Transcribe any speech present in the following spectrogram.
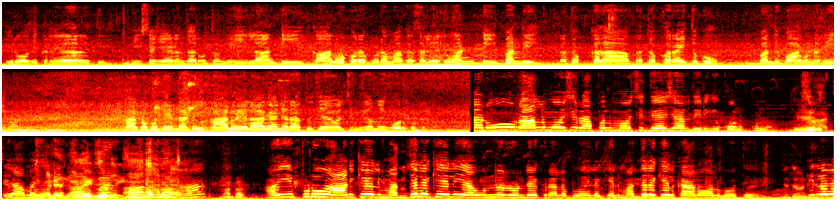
అటెండ్ ఈ రోజు ఇక్కడ నిరాహార దీక్ష చేయడం జరుగుతుంది. ఇలాంటి కాలువ కొరకు కూడా మాకు అసలు ఎటువంటి ఇబ్బంది ప్రతి ఒక్క ప్రతి ఒక్క రైతుకు ఇబ్బంది బాగున్నది. కాకపోతే ఏంటంటే ఈ కాలువ ఎలాగైనా రద్దు చేయవలసిందిగా మేము కోరుకుంటున్నాం. నాడు రాళ్ళు మోసి రప్పలు మోసి దేశాలు తిరిగి కొనుక్కున్నాం. యాభై ఇప్పుడు ఆడికెళ్ళి మధ్యలోకి ఉన్న రెండు ఎకరాల భూమిలోకి వెళ్ళి మధ్యలోకి వెళ్ళి కాలువలు పోతే పిల్లల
